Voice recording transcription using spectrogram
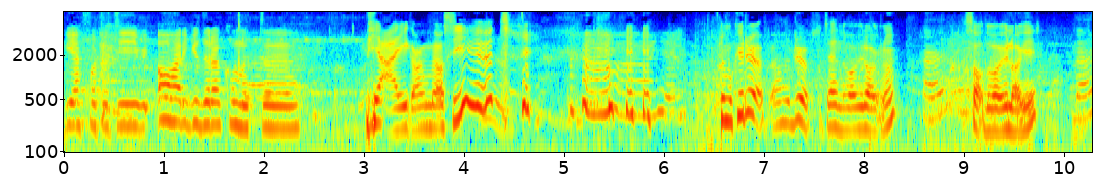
Vi er fortsatt i Å, herregud, dere har kommet uh, Vi er i gang med å si ut. Du må ikke røpe, røpe til henne hva vi lager nå. Sa du hva vi lager? Nei.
